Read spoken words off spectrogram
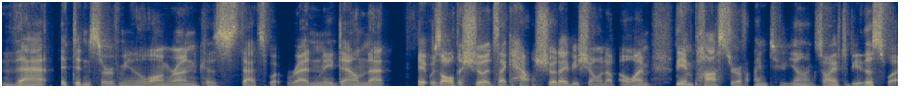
that it didn't serve me in the long run because that's what ran me down that it was all the shoulds like how should i be showing up? Oh i'm the imposter of i'm too young so i have to be this way.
